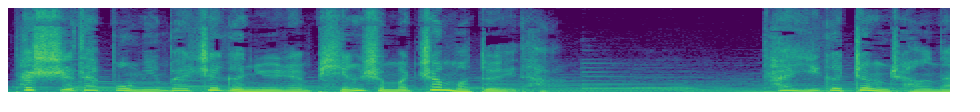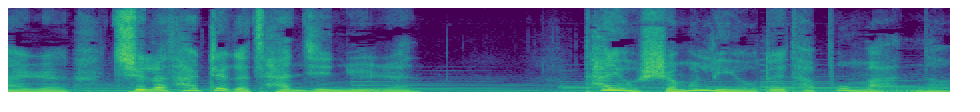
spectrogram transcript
他实在不明白这个女人凭什么这么对他。他一个正常男人娶了她这个残疾女人。他有什么理由对他不满呢？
